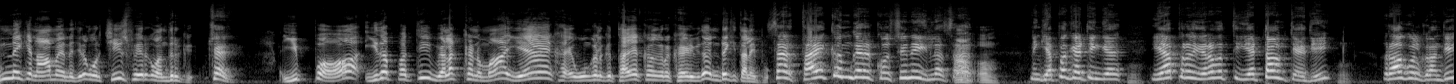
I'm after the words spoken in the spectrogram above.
இன்னைக்கு நாம என்ன ஒரு சீஸ் பேருக்கு வந்திருக்கு. சரி இப்போ இத பத்தி விளக்கணுமா? ஏன் உங்களுக்கு தயக்கங்கிற கேள்விதான் இன்றைக்கு தலைப்பு. சார் தயக்கம்ங்கிற கொஸ்டினே இல்லை சார். நீங்க எப்ப கேட்டீங்க? ஏப்ரல் இருபத்தி எட்டாம் தேதி ராகுல் காந்தி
